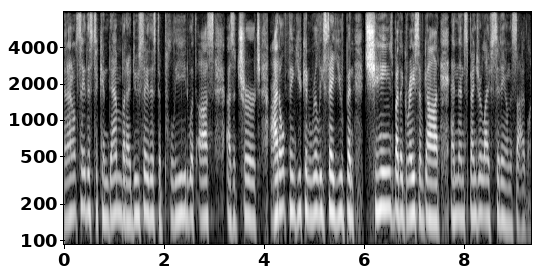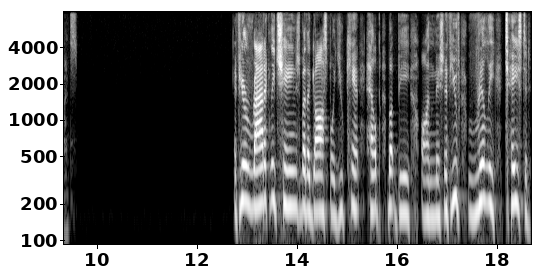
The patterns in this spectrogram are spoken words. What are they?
And I don't say this to condemn, but I do say this to plead with us as a church. I don't think you can really say you've been changed by the grace of God and then spend your life sitting on the sidelines. If you're radically changed by the gospel, you can't help but be on mission. If you've really tasted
